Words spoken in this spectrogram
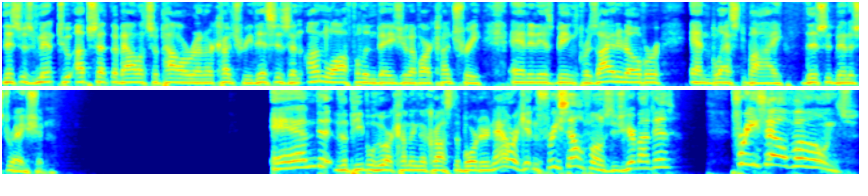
This is meant to upset the balance of power in our country. This is an unlawful invasion of our country, and it is being presided over and blessed by this administration. And the people who are coming across the border now are getting free cell phones. Did you hear about this? Free cell phones!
